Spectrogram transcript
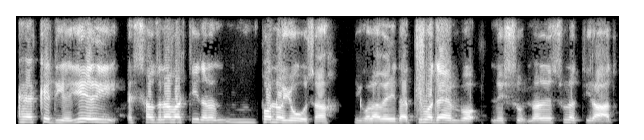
Eh, che dire, ieri è stata una partita un po' noiosa, dico la verità. Il primo tempo nessuno, nessuno ha tirato.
